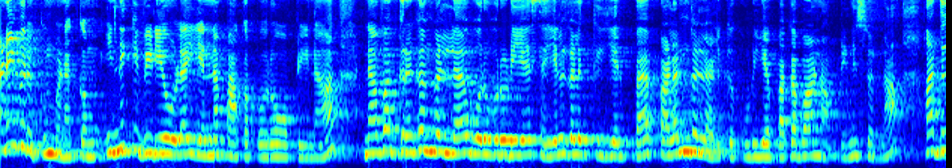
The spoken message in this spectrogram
அனைவருக்கும் வணக்கம். இன்னைக்கு வீடியோவில் என்ன பார்க்க போகிறோம் அப்படின்னா நவ கிரகங்களில் ஒருவருடைய செயல்களுக்கு ஏற்ப பலன்கள் அளிக்கக்கூடிய பகவான் அப்படின்னு சொன்னால் அது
